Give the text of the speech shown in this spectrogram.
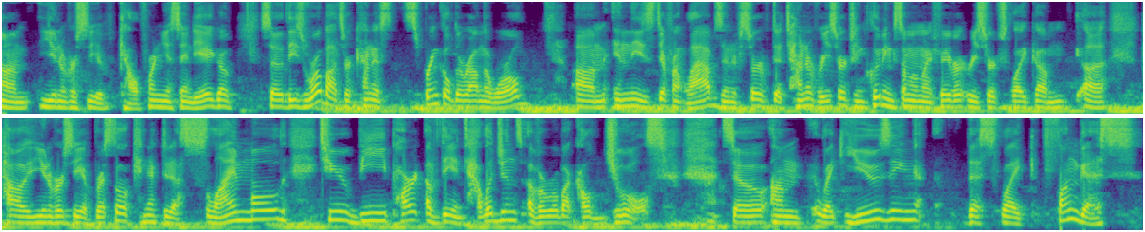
um, University of California, San Diego. So these robots are kind of sprinkled around the world um, in these different labs and have served a ton of research, including some of my favorite research, like um, uh, how University of Bristol connected a slime mold to be part of the intelligence of a robot called Jules. So, um, like using this like fungus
